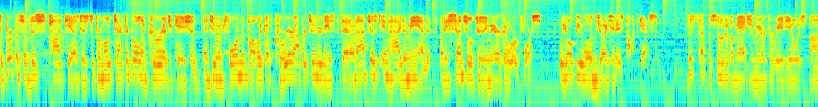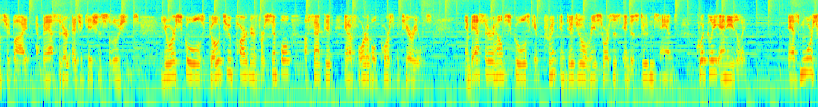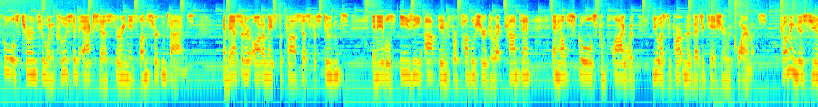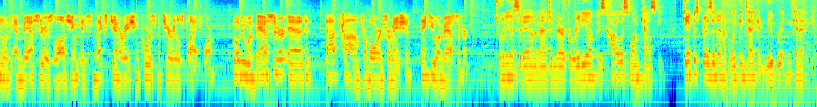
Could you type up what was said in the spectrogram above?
The purpose of this podcast is to promote technical and career education and to inform the public of career opportunities that are not just in high demand, but essential to the American workforce. We hope you will enjoy today's podcast. This episode of Imagine America Radio is sponsored by Ambassador Education Solutions, your school's go to partner for simple, effective, and affordable course materials. Ambassador helps schools get print and digital resources into students' hands quickly and easily. As more schools turn to inclusive access during these uncertain times, Ambassador automates the process for students, enables easy opt in for publisher direct content, and helps schools comply with U.S. Department of Education requirements. Coming this June, Ambassador is launching its next generation course materials platform. Go to ambassadored.com com for more information. Thank you, Ambassador. Joining us today on Imagine America Radio is Carla Dzwonkowski, campus president of Lincoln Tech in New Britain, Connecticut.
